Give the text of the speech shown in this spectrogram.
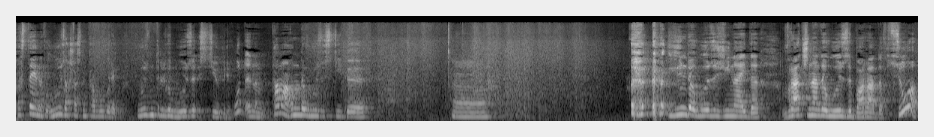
Постоянно өз ақшасын табу керек өзінің тірлігін өзі істеу керек. Вот інім тамағын да өзі істейді. Үйін да өзі жинайды врачына да өзі барады. Все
